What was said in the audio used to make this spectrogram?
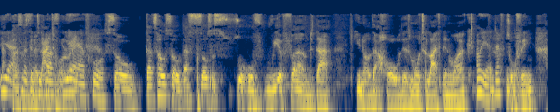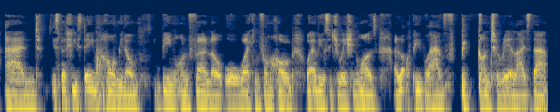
that yeah person's gonna to die pass- tomorrow, yeah right? of course. So that's also that's also sort of reaffirmed that you know that whole there's more to life than work oh yeah definitely. sort of thing, and especially staying at home, you know, being on furlough or working from home, whatever your situation was, a lot of people have begun to realize that.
